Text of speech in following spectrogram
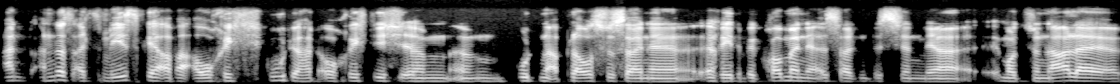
an, anders als Meske, aber auch richtig gut. Er hat auch richtig ähm, ähm, guten Applaus für seine Rede bekommen. Er ist halt ein bisschen mehr emotionaler, er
